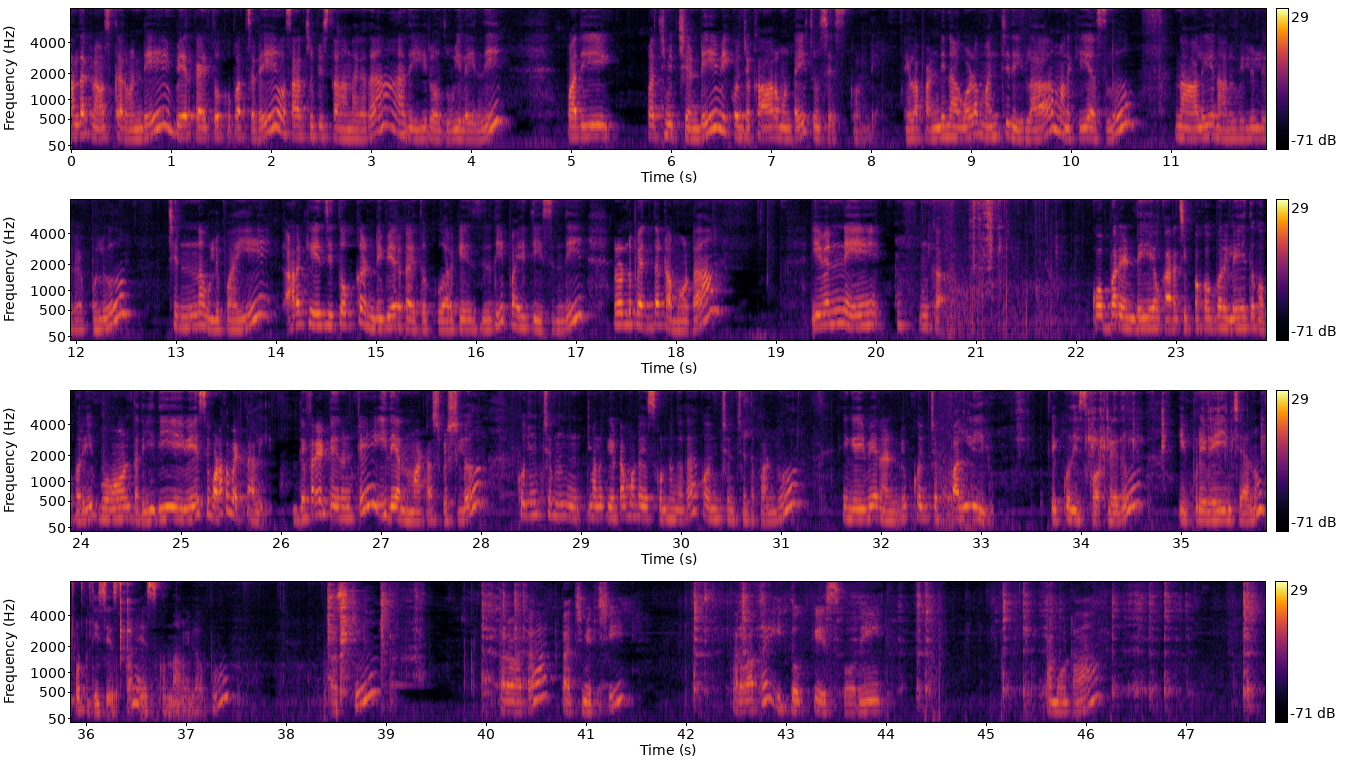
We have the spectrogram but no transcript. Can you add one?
అందరికి నమస్కారం అండి. బీరకాయ తొక్కు పచ్చడి ఒకసారి చూపిస్తానన్నా కదా అది ఈరోజు వీలైంది. పది పచ్చిమిర్చి అండి ఇవి కొంచెం కారం ఉంటాయి చూసేసుకోండి. ఇలా పండినా కూడా మంచిది ఇలా మనకి అసలు. నాలుగే నాలుగు వెల్లుల్లి రెప్పలు చిన్న ఉల్లిపాయ అర కేజీ తొక్కు అండి బీరకాయ తొక్కు అర కేజీది పై తీసింది. రెండు పెద్ద టమోటా. ఇవన్నీ ఇంకా కొబ్బరి అండి ఒక అరచిప్ప కొబ్బరి లేత కొబ్బరి బాగుంటుంది. ఇది వేసి ఉడకబెట్టాలి. డిఫరెంట్ ఏంటంటే ఇదే అనమాట స్పెషల్. కొంచెం మనకి టమాటో వేసుకుంటాం కదా కొంచెం చింతపండు ఇంకా ఇవేనండి కొంచెం పల్లీలు ఎక్కువ తీసుకోవట్లేదు. ఇప్పుడే వేయించాను పొట్టు తీసేసుకొని వేసుకుందాం ఈలోపు ఫస్ట్ తర్వాత పచ్చిమిర్చి తర్వాత ఈ తొక్కు వేసుకొని టమోటా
